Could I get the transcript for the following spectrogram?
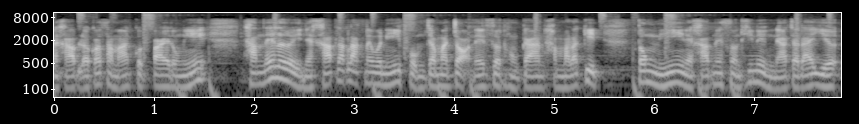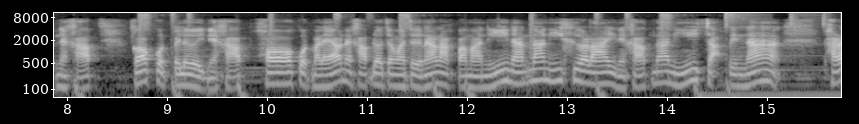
นะครับ แล้วก็สามารถกดไปตรงนี้ทำได้เลยนะครับ หลักๆ ในวันนี้ผมจะมาเจาะในส่วนของการทำภารกิจตรงนี้นะครับ ในส่วนที่1นะจะได้เยอะนะครับ ก็กดไปเลยนะครับ พอกดมาแล้วนะครับ เราจะมาเจอหน้าหลักประมาณนี้นะ หน้านี้คืออะไรนะครับ หน้านี้จะเป็นหน้าภาร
